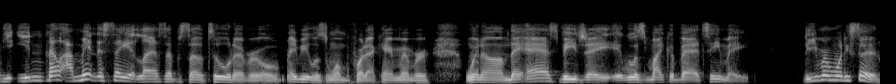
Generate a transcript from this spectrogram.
You, know, I meant to say it last episode too, whatever, or maybe it was the one before that. I can't remember when um they asked BJ, it was Mike a bad teammate. Do you remember what he said?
